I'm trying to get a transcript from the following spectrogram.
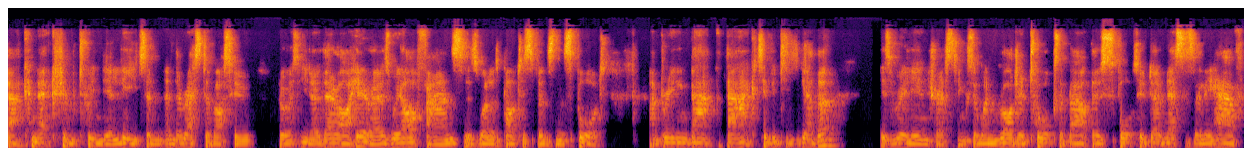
that connection between the elite and, and the rest of us who who are, you know, they're our heroes. We are fans as well as participants in the sport. And bringing that that activity together is really interesting. So when Roger talks about those sports who don't necessarily have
